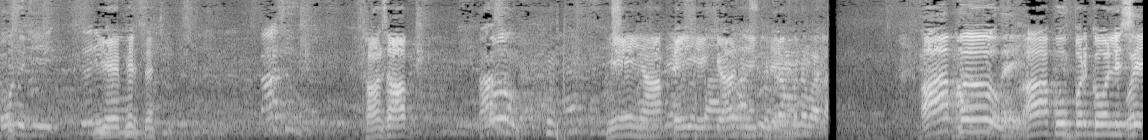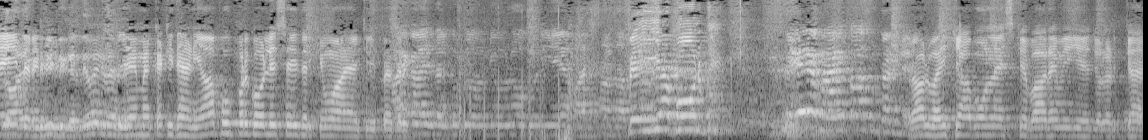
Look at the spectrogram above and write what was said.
बोलू जी ये फिर से। खान साहब। ये यहाँ पे ये क्या देख रहे हैं? आप आप ऊपर कॉलेज से इधर ये मैं कटी ध्यानी आप ऊपर कॉलेज से इधर क्यों आए कृपया फ़ोन। राहुल भाई क्या बोलना है इसके बारे में? ये जो लड़का है।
